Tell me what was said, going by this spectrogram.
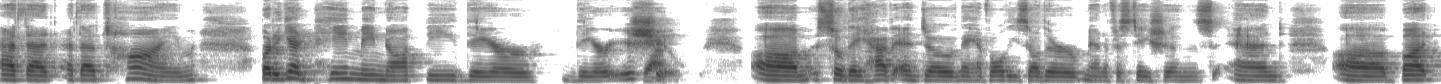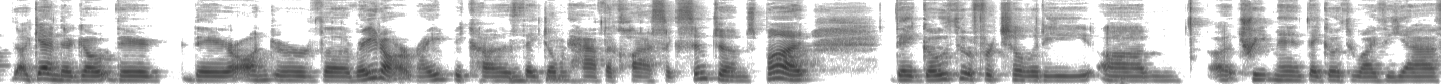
at that at that time but again pain may not be their their issue yeah. Um, so they have endo and they have all these other manifestations and uh, but again they go they they're under the radar right because mm-hmm. they don't have the classic symptoms but they go through a fertility um, uh, treatment, they go through IVF.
